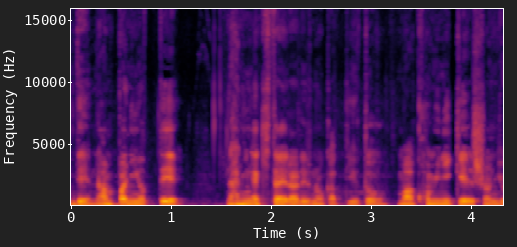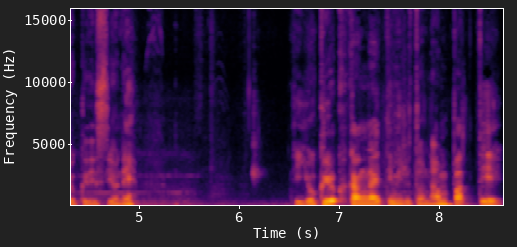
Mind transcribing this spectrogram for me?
でナンパによって何が鍛えられるのかっていうとまあコミュニケーション力ですよね。でよくよく考えてみるとナンパって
